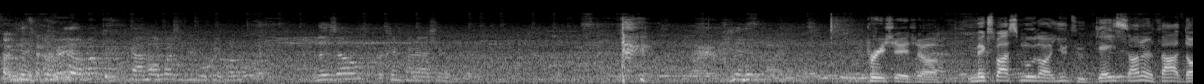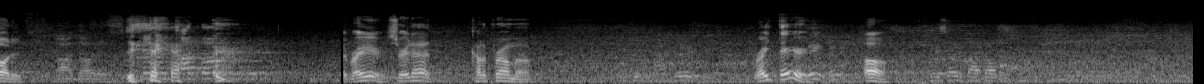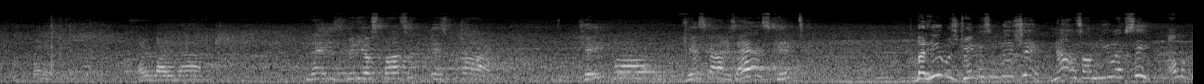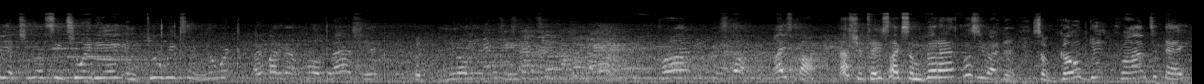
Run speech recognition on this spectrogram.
For real. Got another question for you real quick, bro. Lizzo or Kim Kardashian? Appreciate y'all. Mixed by Smooth on YouTube. Gay son or thought daughter? right here, straight ahead. Cut a promo. Right there. Oh. Gay son or thought daughter? Everybody now. Today's video sponsor is Prime. Jake Paul just got his ass kicked, but he was drinking some good shit. Now it's on the UFC. I'm gonna be at UFC 288 in two weeks in Newark. Everybody got to pull up to that shit. But you know the Prime stuff, ice pop. That should taste like some good ass pussy right there. So go get Prime today.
